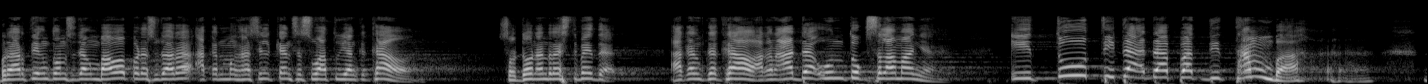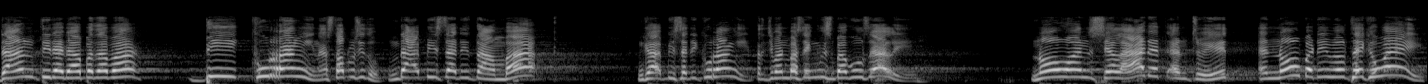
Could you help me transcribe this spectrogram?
Berarti yang Tuhan sedang bawa pada saudara akan menghasilkan sesuatu yang kekal. So don't underestimate that. Akan kekal, akan ada untuk selamanya. itu tidak dapat ditambah dan tidak dapat apa? Dikurangi. Nah stop dulu situ. Nggak bisa ditambah, nggak bisa dikurangi. Terjemahan bahasa Inggris bagus sekali. No one shall add it unto it and nobody will take away.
